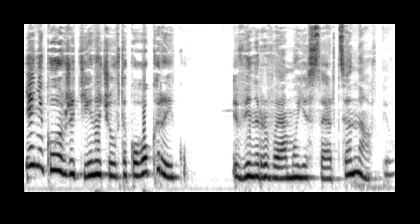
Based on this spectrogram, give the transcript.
Я ніколи в житті не чув такого крику. Він рве моє серце навпіл.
